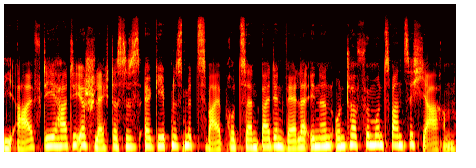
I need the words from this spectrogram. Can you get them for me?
Die AfD hatte ihr schlechtestes Ergebnis mit 2 Prozent bei den WählerInnen unter 25 Jahren.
